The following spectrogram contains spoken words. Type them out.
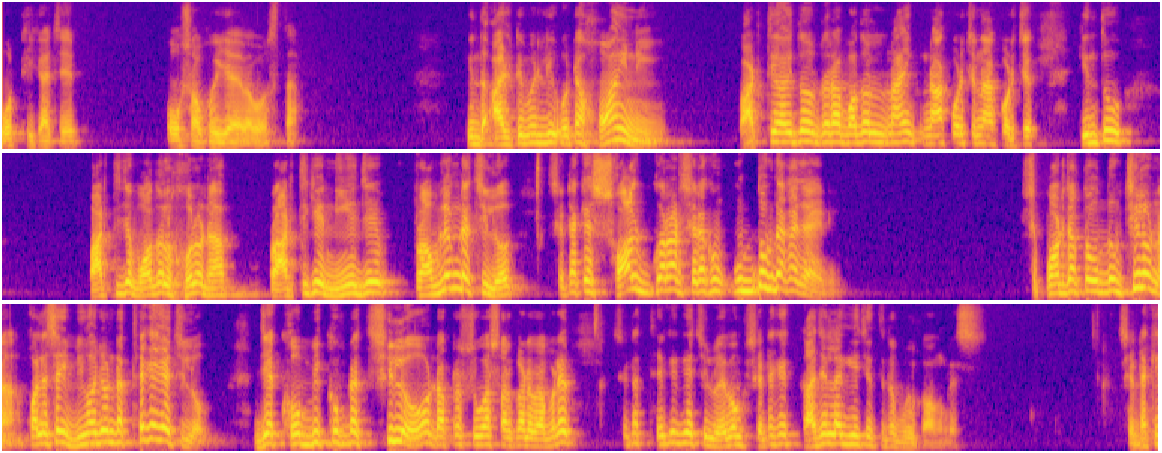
ও ঠিক আছে, ও সব হয়ে যায় ব্যবস্থা। কিন্তু আলটিমেটলি ওটা হয়নি। প্রার্থী হয়তো তারা বদল নাই, না করছে না করছে। কিন্তু প্রার্থী যে বদল হলো না, প্রার্থীকে নিয়ে যে প্রবলেমটা ছিল, সেটাকে সলভ করার সেরকম উদ্যোগ দেখা যায়নি। সে পর্যাপ্ত উদ্যোগ ছিল না, ফলে সেই বিভাজনটা থেকে গেছিল। যে ক্ষোভ বিক্ষোভটা ছিল ডক্টর সুভাষ সরকারের ব্যাপারে, সেটা থেকে গেছিল এবং সেটাকে কাজে লাগিয়েছে তৃণমূল কংগ্রেস। সেটাকে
